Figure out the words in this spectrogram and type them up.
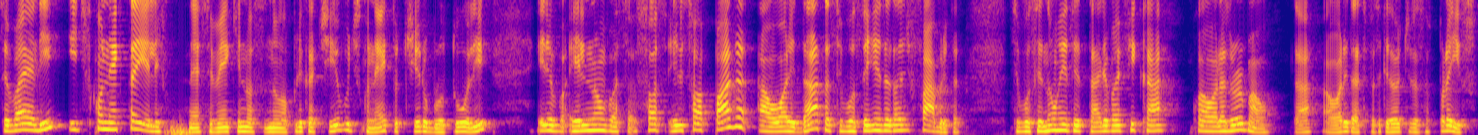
Você vai ali e desconecta ele, né? Você vem aqui no, no aplicativo, desconecta, tira o Bluetooth ali, ele, ele não vai, só, ele só apaga a hora e data se você resetar de fábrica. Se você não resetar, ele vai ficar com a hora normal tá? A hora e data, se você quiser utilizar para isso.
